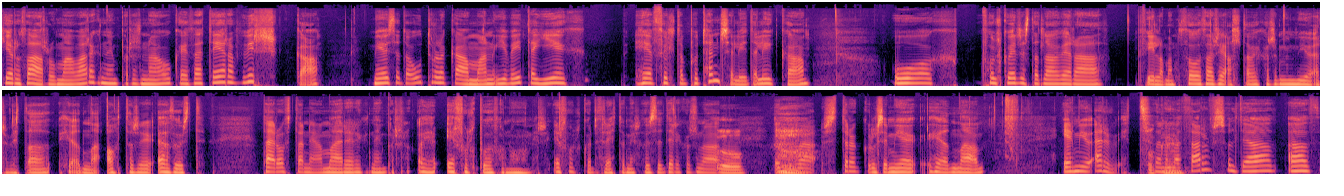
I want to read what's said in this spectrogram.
hér og þar og maður var eitthvað bara svona, ok, þetta er að virka. Mér finnst þetta ótrúlega gaman. Ég veit að ég hef fullt af potensial í þetta líka og fólk verðist allavega að vera að fíla mann, þó að það sé alltaf eitthvað sem er mjög erfitt að hérna átta sig, eða þú veist það er oft þannig að maður er einhvern veginn bara svona, "Ó, er, er fólk búið að fá nóg á mér, er fólk verið þreytt á mér? Þú veist, þetta er eitthvað svona Já. innra ströggul sem ég hérna er mjög erfitt, Ok. þannig að maður þarf svolítið að, að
